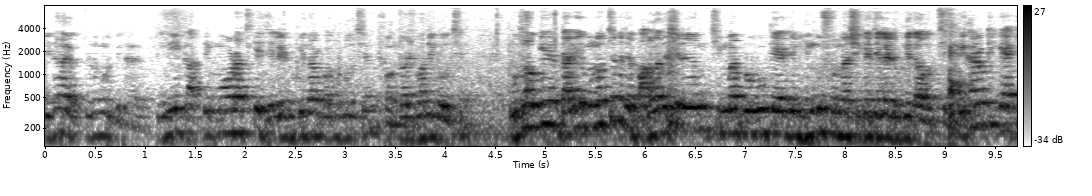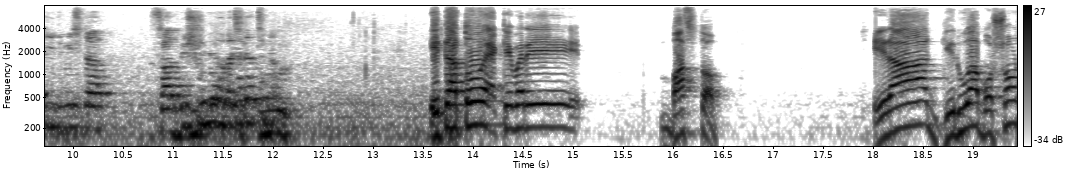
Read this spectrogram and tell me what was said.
বিধায়ক তৃণমূল বিধায়ক তিনি কার্তিক মহারাজকে জেলে ঢুকিয়ে দেওয়ার কথা বলছেন সন্ত্রাসবাদী বলছেন। কোথাও গিয়ে দাঁড়িয়ে মনে হচ্ছে না যে বাংলাদেশের একজন চিন্ময় প্রভুকে একজন হিন্দু সন্ন্যাসীকে জেলে ঢুকিয়ে দেওয়া হচ্ছে? এখানেও ঠিক একই জিনিসটা সাদৃশ্য দেখা যাচ্ছে না? এটা তো একেবারে বাস্তব। এরা গেরুয়া বসন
